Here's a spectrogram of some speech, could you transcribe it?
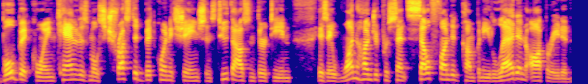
Bull Bitcoin, Canada's most trusted Bitcoin exchange since 2013, is a 100% self funded company led and operated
